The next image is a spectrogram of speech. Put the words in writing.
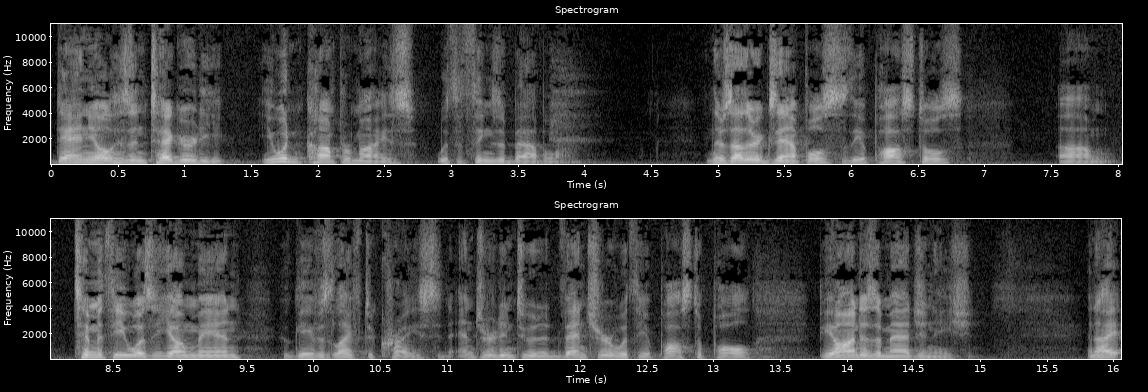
Daniel, his integrity, he wouldn't compromise with the things of Babylon. And there's other examples of the apostles. Um, Timothy was a young man who gave his life to Christ and entered into an adventure with the apostle Paul beyond his imagination. And I,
